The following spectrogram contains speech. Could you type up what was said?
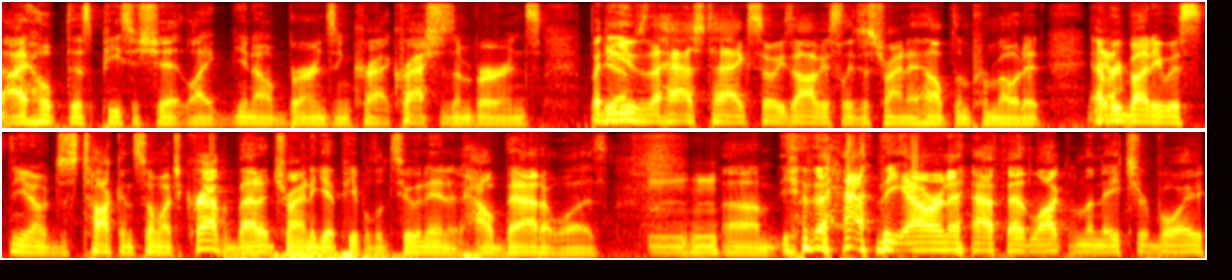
I hope this piece of shit like you know burns and cra- crashes and burns. But he Yeah. used the hashtag, so he's obviously just trying to help them promote it. Yeah. Everybody was you know just talking so much crap about it, trying to get people to tune in and how bad it was. Mm-hmm. Um, yeah, the, the hour and a half headlock from the Nature Boy.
